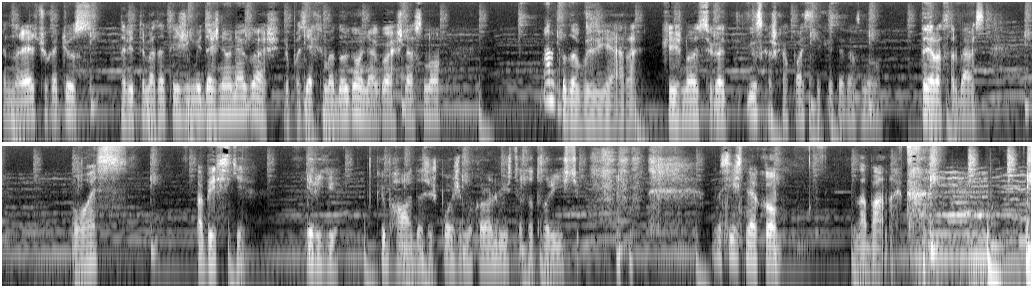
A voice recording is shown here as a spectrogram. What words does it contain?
Ir norėčiau, kad jūs darytumėte tai žymiai dažniau negu aš ir pasieksime daugiau negu aš, nes, nu, man tada bus gera, kai žinosiu, kad jūs kažką pasiekite, nes, nu, tai yra svarbiausia. O aš pabiski irgi, kaip hadas iš požymio karalystės atvarysiu. Nusisneku. Labą naktį.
